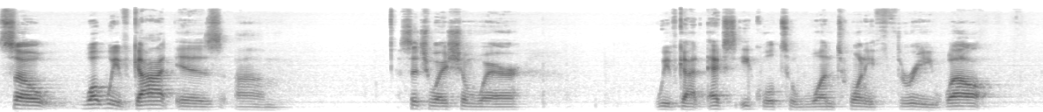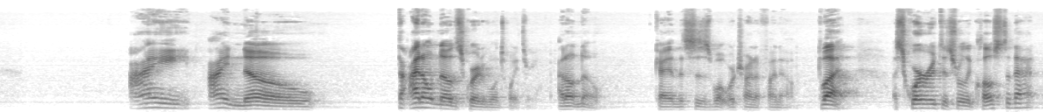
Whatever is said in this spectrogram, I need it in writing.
So what we've got is um, a situation where we've got x equal to 123. Well, I I know I don't know the square root of 123. I don't know. Okay, this is what we're trying to find out. But a square root that's really close to that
